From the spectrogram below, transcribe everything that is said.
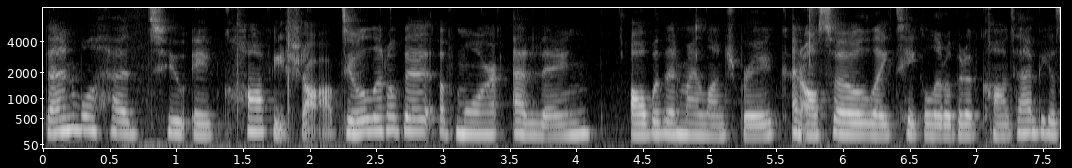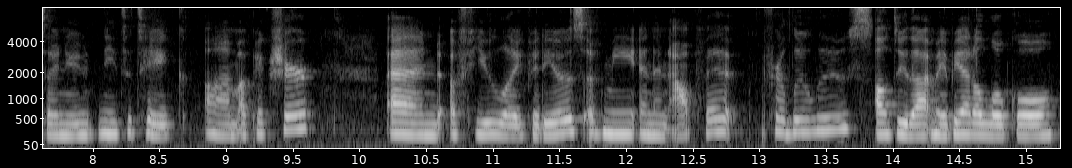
Then we'll head to a coffee shop, do a little bit of more editing, all within my lunch break and also like take a little bit of content because I need to take um, a picture and a few like videos of me in an outfit for Lulu's. I'll do that maybe at a local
